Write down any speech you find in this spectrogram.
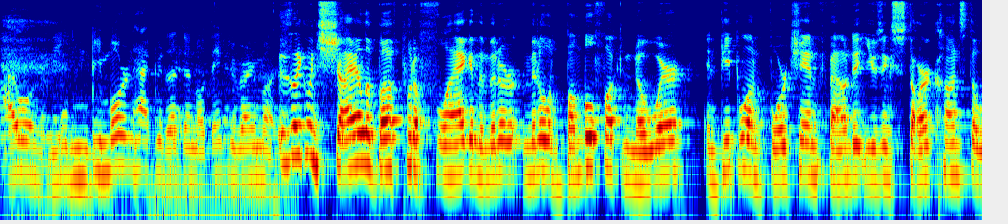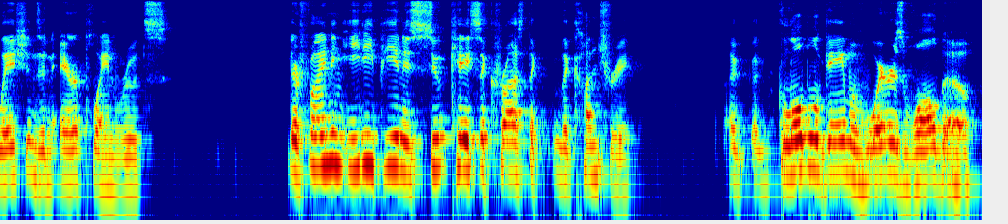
I will be more than happy to let them know. Thank you very much. It's like when Shia LaBeouf put a flag in the middle middle of bumblefuck nowhere, and people on 4chan found it using star constellations and airplane routes. They're finding EDP in his suitcase across the, the country. A, a global game of Where's Waldo.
